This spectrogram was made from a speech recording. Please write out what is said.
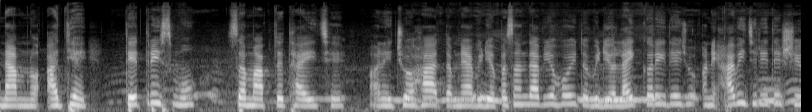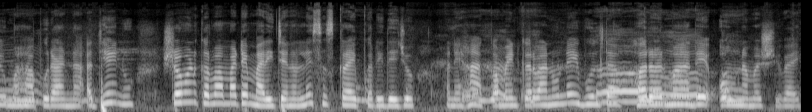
નામનો અધ્યાય તેત્રીસમો સમાપ્ત થાય છે. અને જો હા, તમને આ વીડિયો પસંદ આવ્યો હોય તો વીડિયો લાઇક કરી દેજો અને આવી જ રીતે શિવ મહાપુરાણના અધ્યાયનું શ્રવણ કરવા માટે મારી ચેનલને સબસ્ક્રાઈબ કરી દેજો. અને હા, કમેન્ટ કરવાનું નહીં ભૂલતા. હર હર મહાદેવ. ઓમ નમઃ શિવાય.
